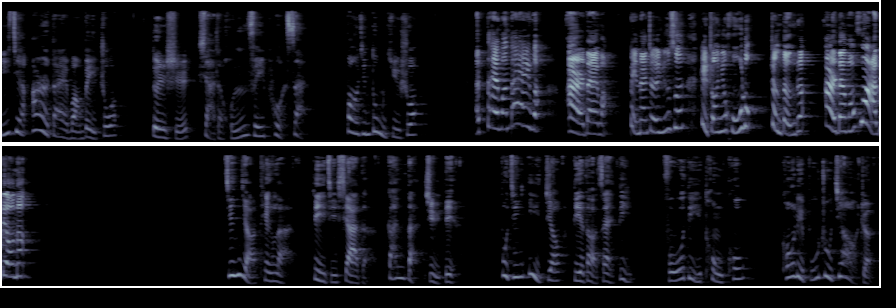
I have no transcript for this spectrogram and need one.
一见二大王被捉，顿时吓得魂飞魄散，抱进洞去说：“啊，大王大王，二大王被那叫云孙给装进葫芦。”正等着二大王化掉呢。金角听了，立即吓得肝胆俱裂，不禁一跤跌倒在地，伏地痛哭，口里不住叫着：“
